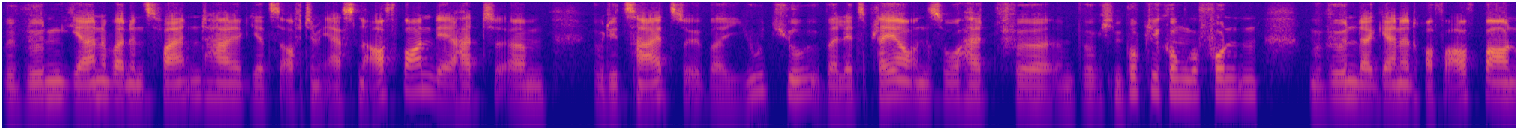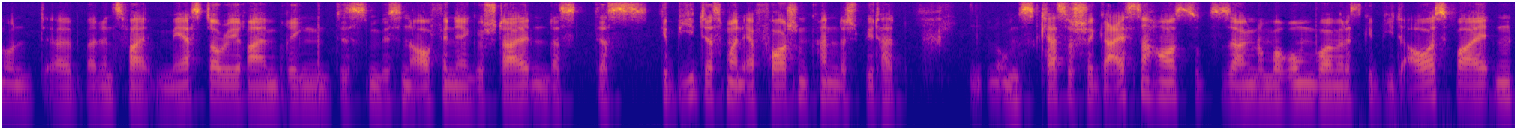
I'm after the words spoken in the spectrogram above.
Wir würden gerne bei dem zweiten Teil jetzt auf dem ersten aufbauen. Der hat ähm, über die Zeit, so über YouTube, über Let's Player und so, halt für wirklich ein Publikum gefunden. Wir würden da gerne drauf aufbauen und äh, bei den zweiten mehr Story reinbringen, das ein bisschen aufwendiger gestalten. Das, das Gebiet, das man erforschen kann, das spielt halt ums klassische Geisterhaus sozusagen drumherum, wollen wir das Gebiet ausweiten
